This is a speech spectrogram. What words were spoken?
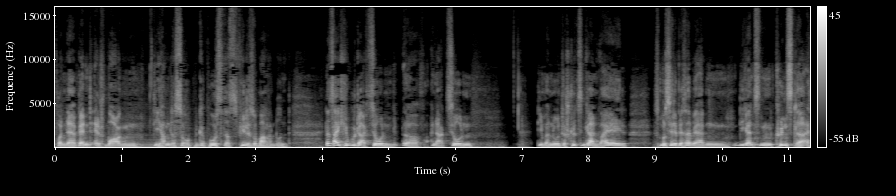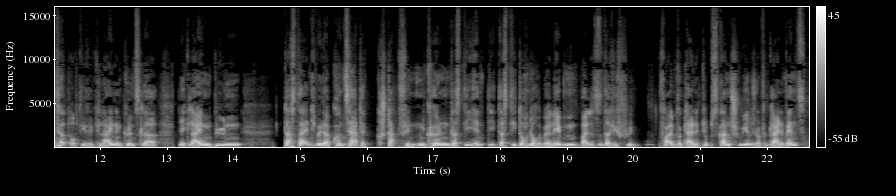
von der Band Elf Morgen. Die haben das so gepostet, dass viele so machen und das ist eigentlich eine gute Aktion, äh, eine Aktion, die man nur unterstützen kann, weil es muss wieder besser werden. Die ganzen Künstler, also auch diese kleinen Künstler, die kleinen Bühnen, dass da endlich wieder Konzerte stattfinden können, dass die, dass die doch noch überleben, weil es ist natürlich für, vor allem für kleine Clubs ganz schwierig oder für kleine Bands,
